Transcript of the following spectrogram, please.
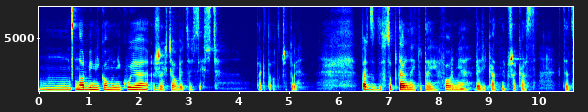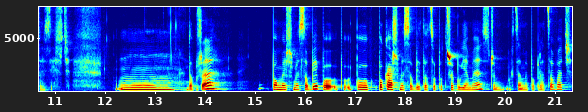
Mm, Norbi mi komunikuje, że chciałby coś zjeść. Tak to odczytuję. Bardzo w subtelnej tutaj formie, delikatny przekaz. Chce coś zjeść. Mm, Dobrze. Pomyślmy sobie, po, po, pokażmy sobie to, co potrzebujemy, z czym chcemy popracować.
